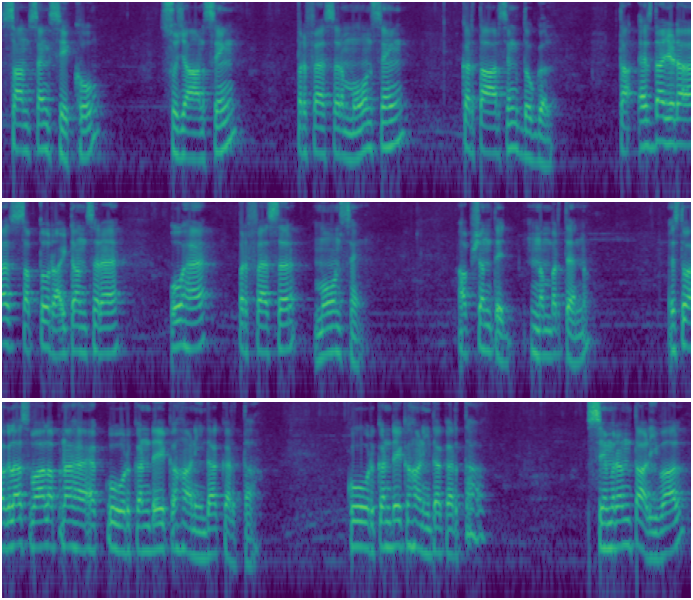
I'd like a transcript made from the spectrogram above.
ਸੰਤ ਸਿੰਘ ਸੇਖੋ, ਸੁਜਾਨ ਸਿੰਘ, ਪ੍ਰੋਫੈਸਰ ਮੋਹਨ ਸਿੰਘ, ਕਰਤਾਰ ਸਿੰਘ ਦੁੱਗਲ। ਤਾਂ ਇਸ ਦਾ ਜਿਹੜਾ ਸਭ ਤੋਂ ਰਾਈਟ ਆਨਸਰ ਹੈ, ਉਹ ਹੈ ਪ੍ਰੋਫੈਸਰ ਮੋਹਨ ਸਿੰਘ। ਆਪਸ਼ਨ ਤੇ ਨੰਬਰ 3 ਇਸ ਤੋਂ ਅਗਲਾ ਸਵਾਲ ਆਪਣਾ ਹੈ ਘੋਰ ਕੰਡੇ ਕਹਾਣੀ ਦਾ ਕਰਤਾ। ਘੋਰ ਕੰਡੇ ਕਹਾਣੀ ਦਾ ਕਰਤਾ। ਸਿਮਰਨ ਢਾਲੀਵਾਲ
